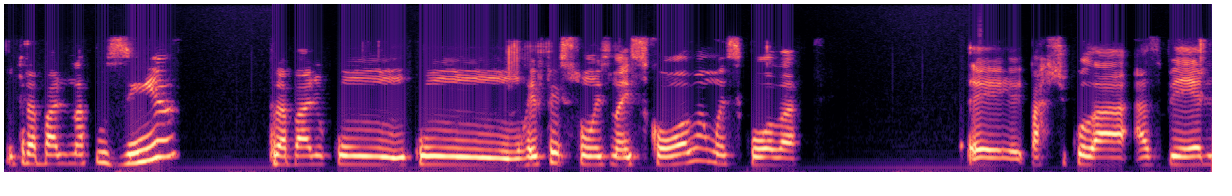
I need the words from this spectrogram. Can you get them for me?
eu trabalho na cozinha trabalho com, com refeições na escola, uma escola é, particular, as BL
